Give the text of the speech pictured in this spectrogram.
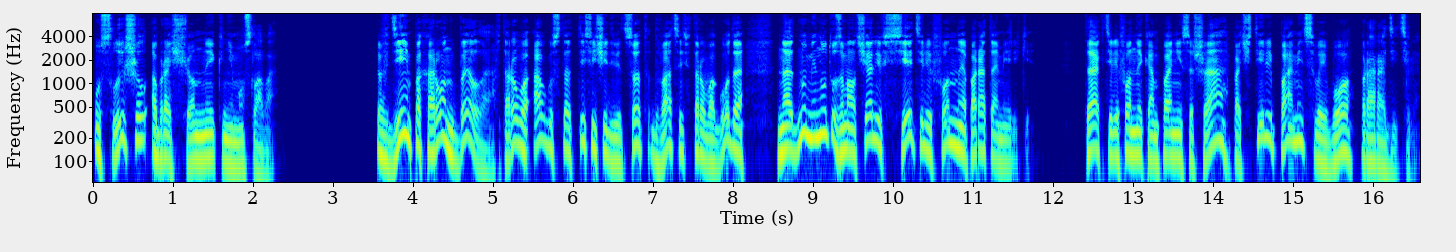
услышал обращенные к нему слова. В день похорон Белла, 2 августа 1922 года, на одну минуту замолчали все телефонные аппараты Америки. Так телефонные компании США почтили память своего прародителя.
